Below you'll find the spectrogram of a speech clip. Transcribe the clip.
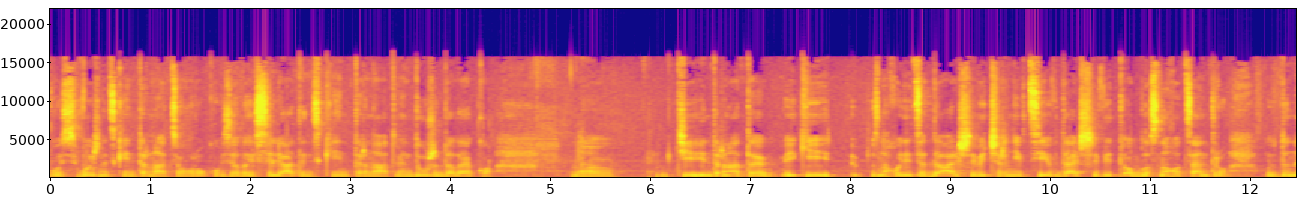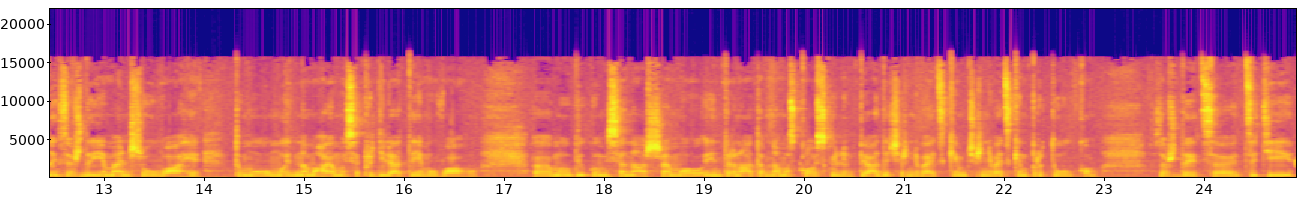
ось Вижницький інтернат цього року взяли, Селятинський інтернат, він дуже далеко. Ті інтернати, які знаходяться далі від Чернівців, далі від обласного центру. До них завжди є менше уваги, тому ми намагаємося приділяти їм увагу. Е, Ми опікуємося нашим інтернатом на Московської олімпіади Чернівецьким, Чернівецьким притулком. Завжди це, це ті,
